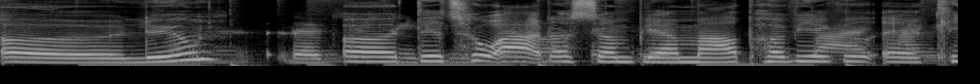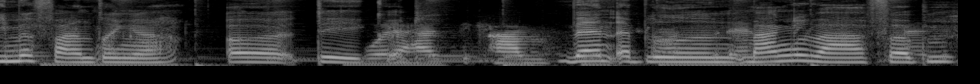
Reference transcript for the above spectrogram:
og løven. Og det er to arter, som bliver meget påvirket af klimaforandringer, og det er ikke godt. Vand er blevet en mangelvare for dem,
